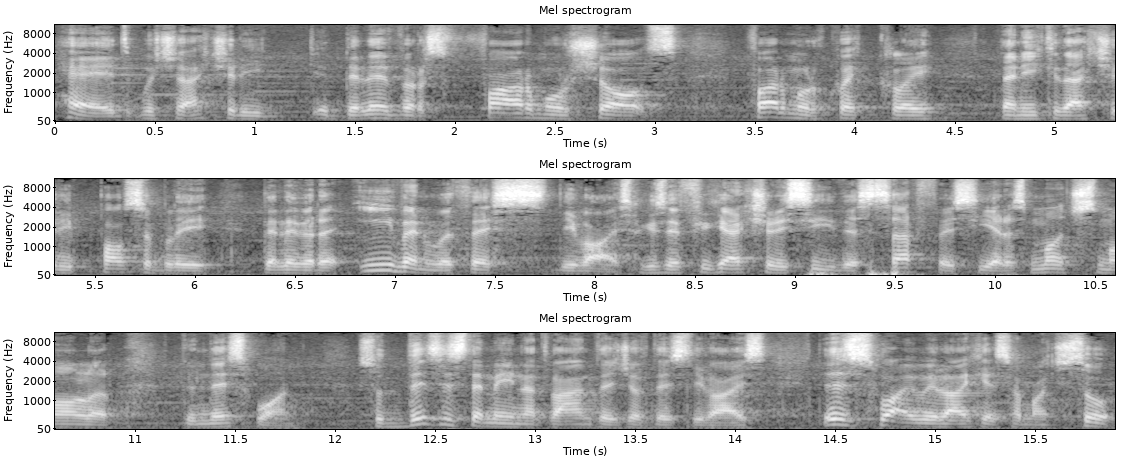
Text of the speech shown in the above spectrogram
head, which actually delivers far more shots far more quickly than you could actually possibly deliver it even with this device. Because if you can actually see the surface here is much smaller than this one. So this is the main advantage of this device. This is why we like it so much. So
